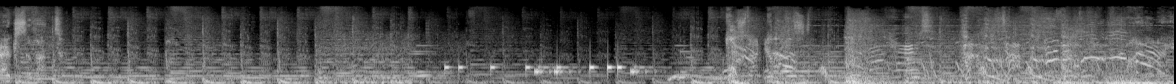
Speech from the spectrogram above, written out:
Excellent. Finally.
